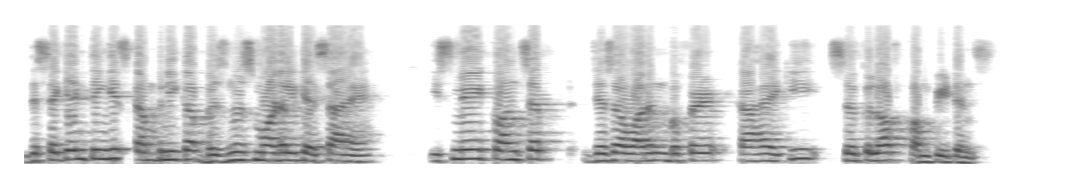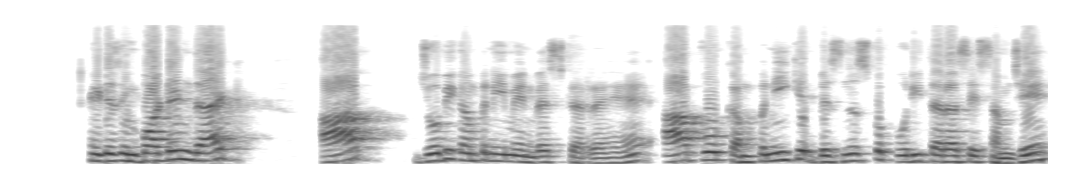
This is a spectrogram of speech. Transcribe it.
the second thing is company का बिज़नेस मॉडल कैसा है? इसमें एक कॉन्सेप्ट जैसा वारन बफे का है कि circle of competence it is important that आप जो भी कंपनी में इन्वेस्ट कर रहे हैं, आप वो कंपनी के बिज़नेस को पूरी तरह से समझें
